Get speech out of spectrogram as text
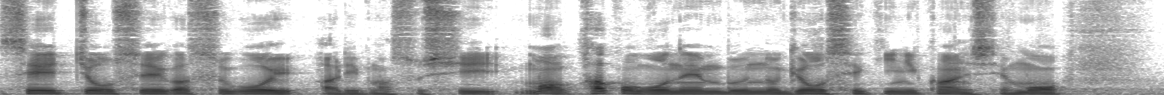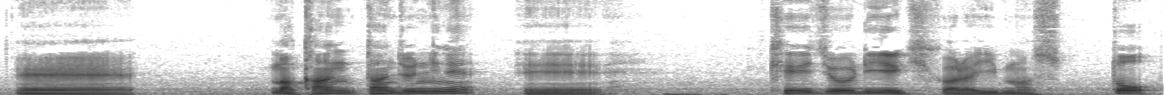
ー、成長性がすごいありますしまあ過去5年分の業績に関してもえー、まあ単純にね、えー、経常利益から言いますと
